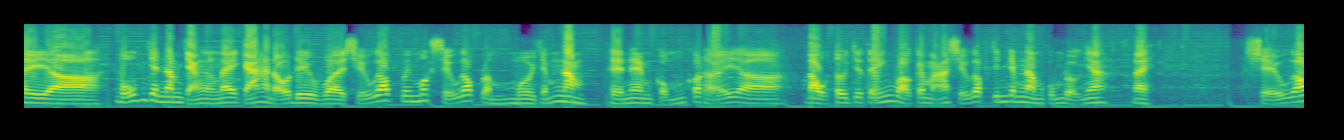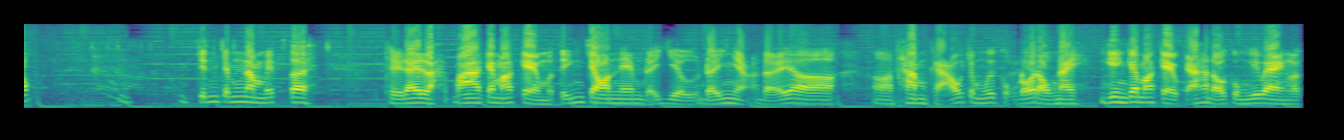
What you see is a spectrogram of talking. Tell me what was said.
thì ờ, uh, 4 trên 5 trận gần đây cả hai đội đều về xỉu gốc với mức xỉu gốc là 10.5 thì anh em cũng có thể uh, đầu tư cho tiến vào cái mã xỉu gốc 9.5 cũng được nha. Đây xỉu gốc 9.5 ft thì đây là ba cái mã kèo mà tiến cho anh em để dự để nhận để uh, uh, tham khảo trong cái cuộc đối đầu này. Riêng cái mã kèo cả hai đội cùng ghi bàn là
